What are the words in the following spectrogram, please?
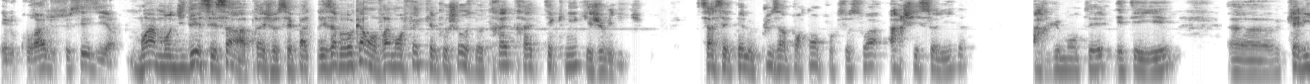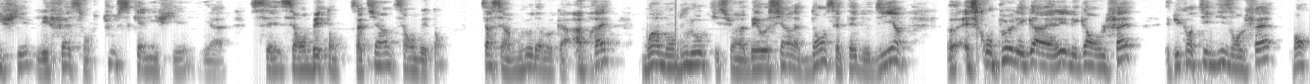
ait le courage de se saisir. Moi, mon idée, c'est ça. Après, je ne sais pas. Les avocats ont vraiment fait quelque chose de très, très technique et juridique. Ça, c'était le plus important pour que ce soit archi solide argumenté, étayé, euh, qualifié. Les faits sont tous qualifiés. C'est en béton. Ça tient, c'est en béton. Ça, c'est un boulot d'avocat. Après, moi, mon boulot, qui suis un béotien là-dedans, c'était de dire est-ce qu'on peut, les gars, allez, les gars, on le fait? Et puis quand ils disent on le fait, bon,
